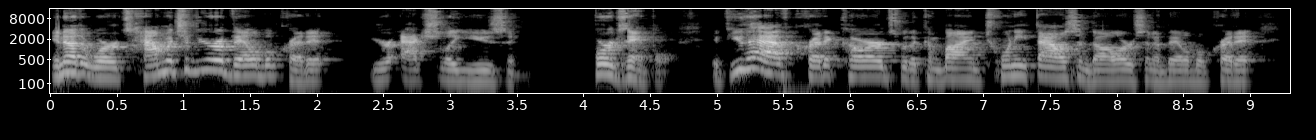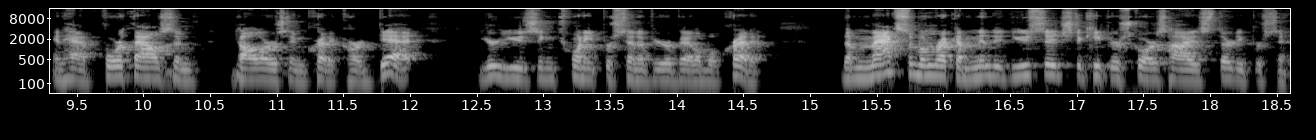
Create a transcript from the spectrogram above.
In other words, how much of your available credit you're actually using. For example, if you have credit cards with a combined $20,000 in available credit and have $4,000 in credit card debt, you're using 20% of your available credit. The maximum recommended usage to keep your score as high is 30%.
